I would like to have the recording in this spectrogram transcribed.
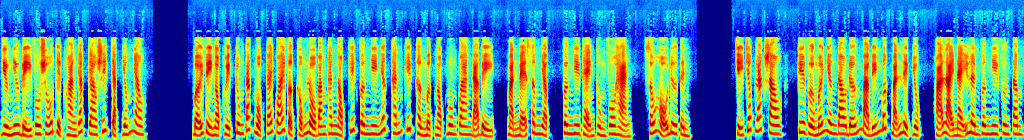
Dường như bị vô số thịt hoàng gắt gao siết chặt giống nhau. Bởi vì Ngọc Huyệt trung tắc một cái quái vật khổng lồ băng thanh ngọc khiết Vân Nhi nhất thánh khiết thần mật ngọc môn quan đã bị mạnh mẽ xâm nhập, Vân Nhi thẹn thùng vô hạn, xấu hổ đưa tình. Chỉ chốc lát sau, kia vừa mới nhân đau đớn mà biến mất mãnh liệt dục, hỏa lại nảy lên Vân Nhi phương tâm.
